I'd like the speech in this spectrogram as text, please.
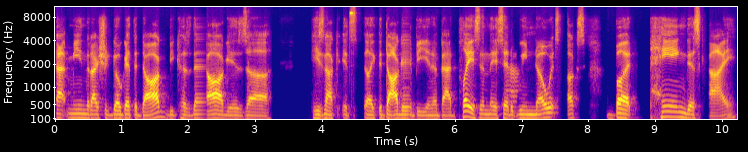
that mean that I should go get the dog because the dog is uh he's not it's like the dog would be in a bad place and they said yeah. we know it sucks but paying this guy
